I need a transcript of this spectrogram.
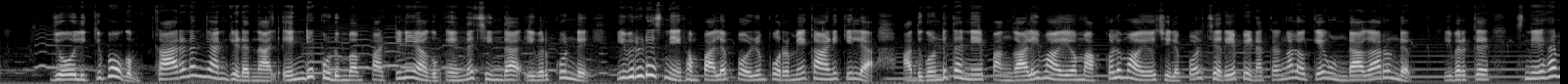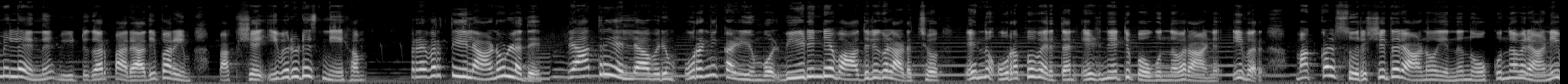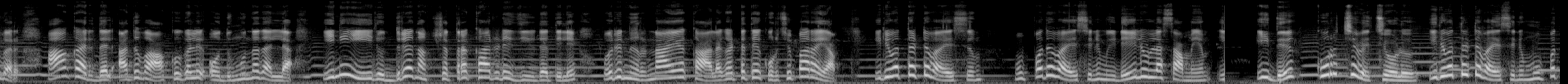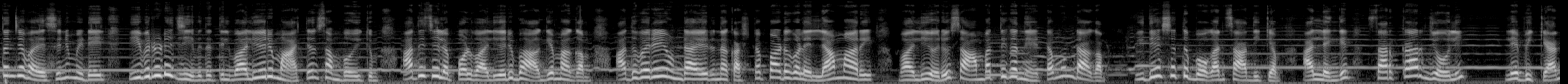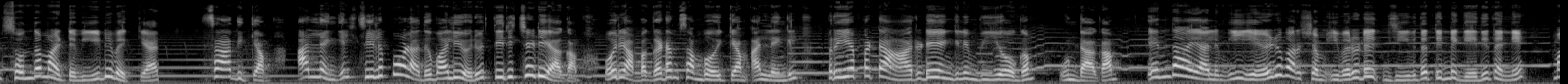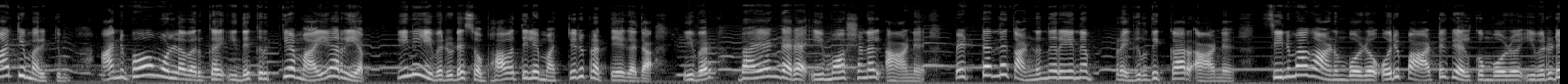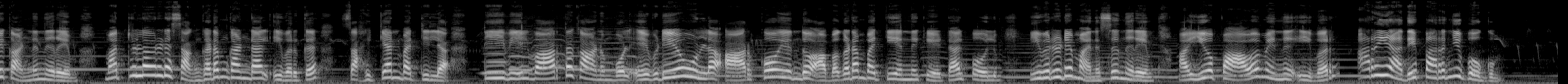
ജോലിക്ക് പോകും. കാരണം ഞാൻ കിടന്നാൽ എന്റെ കുടുംബം പട്ടിണിയാകും എന്ന ചിന്ത ഇവർക്കുണ്ട്. ഇവരുടെ സ്നേഹം പലപ്പോഴും പുറമേ കാണിക്കില്ല. അതുകൊണ്ട് തന്നെ പങ്കാളിയുമായോ മക്കളുമായോ ചിലപ്പോൾ ചെറിയ പിണക്കങ്ങളൊക്കെ ഉണ്ടാകാറുണ്ട്. ഇവർക്ക് സ്നേഹമില്ല എന്ന് വീട്ടുകാർ പരാതി പറയും. പക്ഷേ ഇവരുടെ സ്നേഹം പ്രവൃത്തിയിലാണുള്ളത്. രാത്രി എല്ലാവരും ഉറങ്ങിക്കഴിയുമ്പോൾ വീടിന്റെ വാതിലുകൾ അടച്ചോ എന്ന് ഉറപ്പുവരുത്താൻ എഴുന്നേറ്റ് പോകുന്നവരാണ് ഇവർ. മക്കൾ സുരക്ഷിതരാണോ എന്ന് നോക്കുന്നവരാണ് ഇവർ. ആ കരുതൽ അത് വാക്കുകളിൽ ഒതുങ്ങുന്നതല്ല. ഇനി ഈ രുദ്ര നക്ഷത്രക്കാരുടെ ജീവിതത്തിലെ ഒരു നിർണായക കാലഘട്ടത്തെക്കുറിച്ച് പറയാം. ഇരുപത്തെട്ട് വയസ്സും മുപ്പത് വയസ്സിനും ഇടയിലുള്ള സമയം ഇത് കുറിച്ചു വെച്ചോളൂ. ഇരുപത്തെട്ട് വയസ്സിനും മുപ്പത്തഞ്ച് വയസ്സിനും ഇടയിൽ ഇവരുടെ ജീവിതത്തിൽ വലിയൊരു മാറ്റം സംഭവിക്കും. അത് ചിലപ്പോൾ വലിയൊരു ഭാഗ്യമാകാം. അതുവരെ ഉണ്ടായിരുന്ന കഷ്ടപ്പാടുകളെല്ലാം മാറി വലിയൊരു സാമ്പത്തിക നേട്ടം ഉണ്ടാകാം. വിദേശത്ത് പോകാൻ സാധിക്കാം. അല്ലെങ്കിൽ സർക്കാർ ജോലി ലഭിക്കാൻ സ്വന്തമായിട്ട് വീട് വയ്ക്കാൻ സാധിക്കാം. അല്ലെങ്കിൽ ചിലപ്പോൾ അത് വലിയൊരു തിരിച്ചടിയാകാം. ഒരു അപകടം സംഭവിക്കാം. അല്ലെങ്കിൽ പ്രിയപ്പെട്ട ആരുടെയെങ്കിലും വിയോഗം ഉണ്ടാകാം. എന്തായാലും ഈ ഏഴു വർഷം ഇവരുടെ ജീവിതത്തിന്റെ ഗതി തന്നെ മാറ്റിമറിക്കും. അനുഭവമുള്ളവർക്ക് ഇത് കൃത്യമായി അറിയാം. ഇനി ഇവരുടെ സ്വഭാവത്തിലെ മറ്റൊരു പ്രത്യേകത ഇവർ ഭയങ്കര ഇമോഷണൽ ആണ്. പെട്ടെന്ന് കണ്ണു നിറയുന്ന പ്രകൃതിക്കാർ ആണ്. സിനിമ കാണുമ്പോഴോ ഒരു പാട്ട് കേൾക്കുമ്പോഴോ ഇവരുടെ കണ്ണ് നിറയും. മറ്റുള്ളവരുടെ സങ്കടം കണ്ടാൽ ഇവർക്ക് സഹിക്കാൻ പറ്റില്ല. ടി വിയിൽ വാർത്ത കാണുമ്പോൾ എവിടെയോ ഉള്ള ആർക്കോ എന്തോ അപകടം പറ്റിയെന്ന് കേട്ടാൽ പോലും ഇവരുടെ മനസ്സ് നിറയും. അയ്യോ പാവമെന്ന് ഇവർ അറിയാതെ പറഞ്ഞു പോകും.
